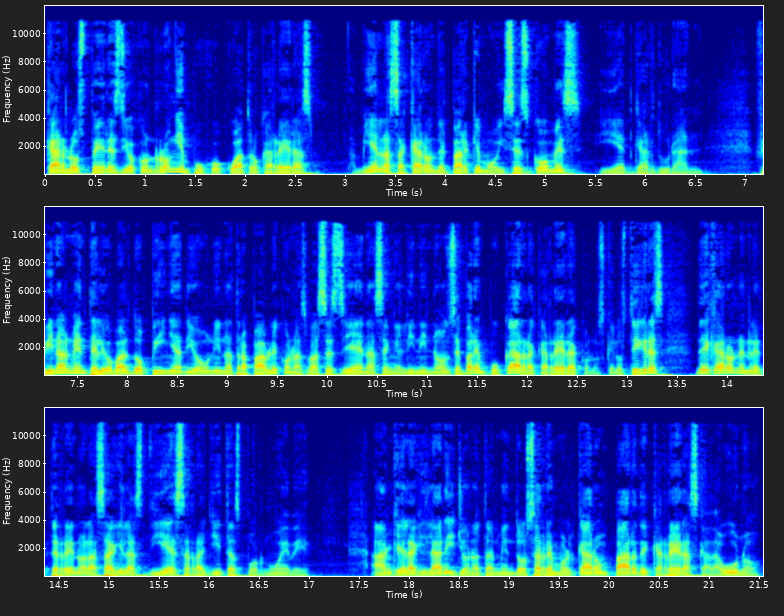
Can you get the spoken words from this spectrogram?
Carlos Pérez dio con ron y empujó cuatro carreras. También la sacaron del parque Moisés Gómez y Edgar Durán. Finalmente, Leobaldo Piña dio un inatrapable con las bases llenas en el inning 11 para empujar la carrera con los que los Tigres dejaron en el terreno a las Águilas 10 rayitas por 9. Ángel Aguilar y Jonathan Mendoza remolcaron par de carreras cada uno.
